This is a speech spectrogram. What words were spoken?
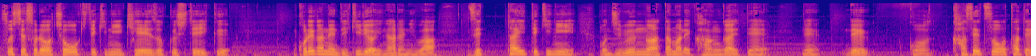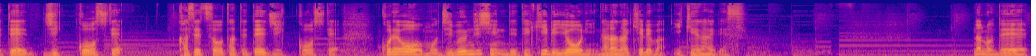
そしてそれを長期的に継続していく。これがねできるようになるには絶対的にもう自分の頭で考えて、ね、でこう仮説を立てて実行して仮説を立てて実行してこれをもう自分自身でできるようにならなければいけないです。なので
